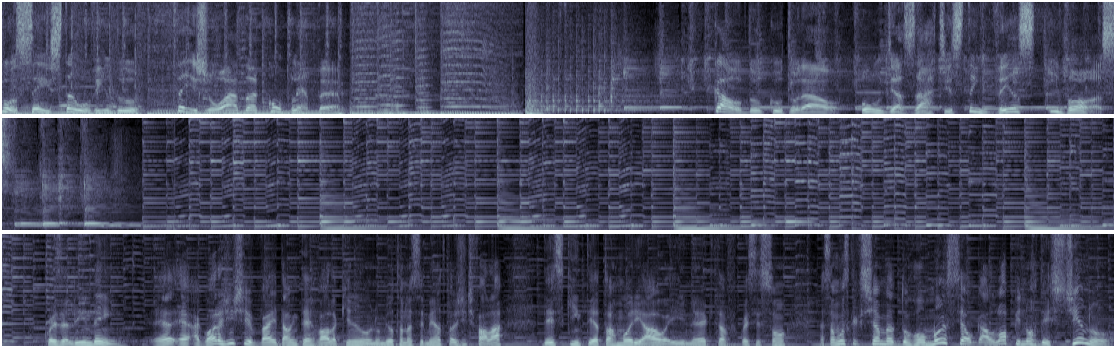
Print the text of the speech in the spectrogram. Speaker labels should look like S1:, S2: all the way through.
S1: Você está ouvindo Feijoada Completa. Caldo Cultural, onde as artes têm vez e voz.
S2: Coisa linda, hein? É, é, agora a gente vai dar um intervalo aqui no, no Milton Nascimento pra gente falar desse quinteto armorial aí, né? Que tá com esse som. Essa música que se chama Do Romance ao Galope Nordestino.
